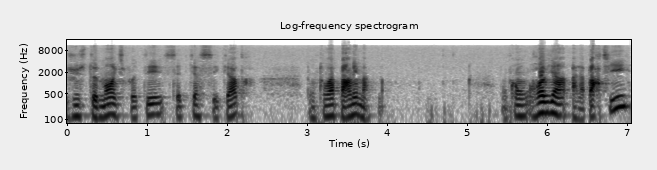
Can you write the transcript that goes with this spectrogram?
justement exploiter cette case C4 dont on va parler maintenant. Donc on revient à la partie.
